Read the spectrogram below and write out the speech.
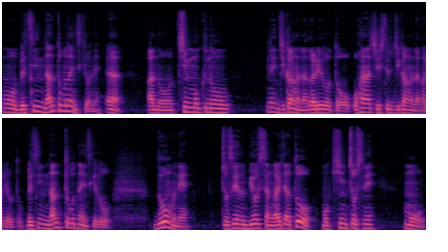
もう別になんともないんですけどね。うん。あの沈黙のね時間が流れようとお話ししてる時間が流れようと。別になんてことないんですけどどうもね女性の美容師さんが相手だともう緊張してねもう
